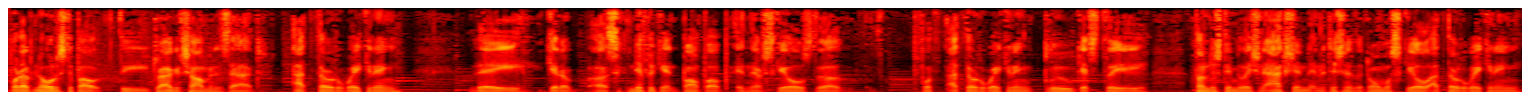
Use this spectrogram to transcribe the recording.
what I've noticed about the Dragon Shaman is that at Third Awakening, they get a, a significant bump up in their skills. The at Third Awakening, Blue gets the Thunder Stimulation action in addition to the normal skill at Third Awakening.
